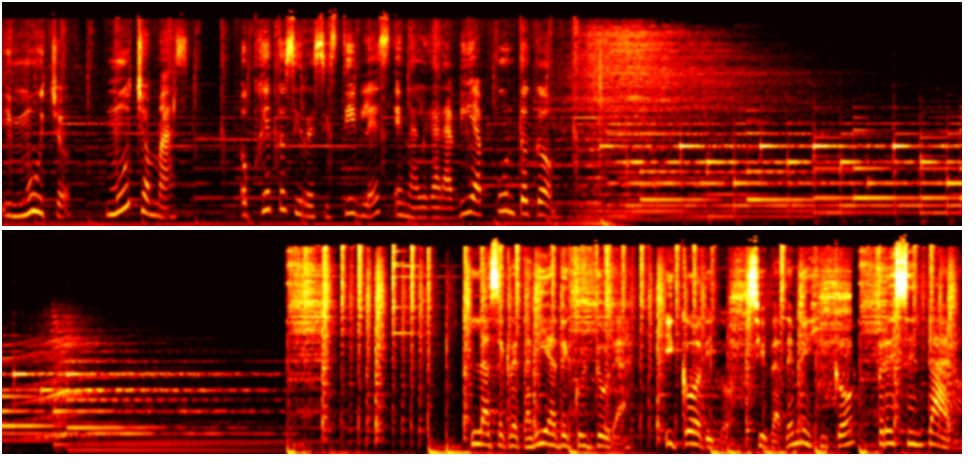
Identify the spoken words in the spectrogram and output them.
y mucho, mucho más. Objetos irresistibles en algarabía.com. La Secretaría de Cultura y Código Ciudad de México presentaron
